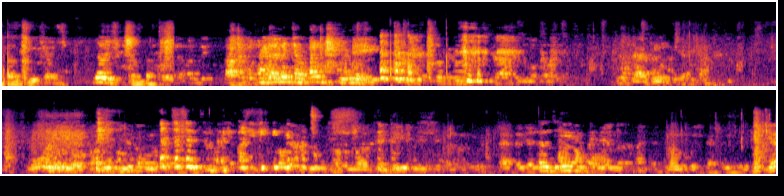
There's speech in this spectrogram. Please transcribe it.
ਚਲ ਠੀਕ ਹੈ ਬੰਦੇ ਜਾ ਕੇ ਜਾ ਕੇ ਤੇ ਰੋਗਾ ਕੰਮ ਤੇ ਲੱਗ ਗਿਆ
